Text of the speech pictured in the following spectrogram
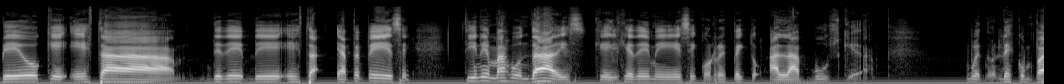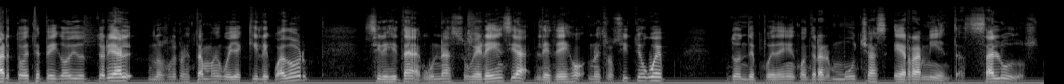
Veo que esta de, esta APPS tiene más bondades que el GDMS con respecto a la búsqueda. Bueno, les comparto este pequeño tutorial. Nosotros estamos en Guayaquil, Ecuador. Si necesitan alguna sugerencia, les dejo nuestro sitio web donde pueden encontrar muchas herramientas. Saludos.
